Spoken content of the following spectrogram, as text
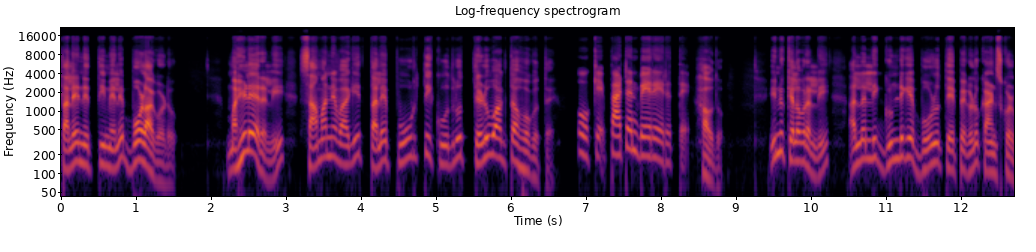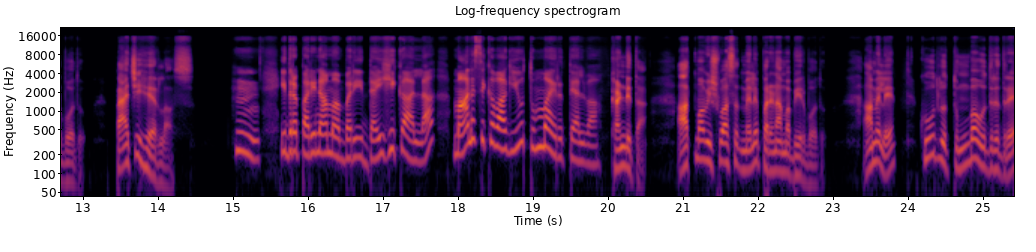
ತಲೆ ನೆತ್ತಿ ಮೇಲೆ ಬೋಳಾಗೋಡು. ಮಹಿಳೆಯರಲ್ಲಿ ಸಾಮಾನ್ಯವಾಗಿ ತಲೆ ಪೂರ್ತಿ ಕೂದಲು ತೆಳುವಾಗ್ತಾ ಹೋಗುತ್ತೆ. ಓಕೆ ಪ್ಯಾಟರ್ನ್ ಬೇರೆ ಇರುತ್ತೆ. ಹೌದು. ಇನ್ನು ಕೆಲವರಲ್ಲಿ ಅಲ್ಲಲ್ಲಿ ಗುಂಡಿಗೆ ಬೋಳು ತೇಪೆಗಳು ಕಾಣಿಸ್ಕೊಳ್ಬೋದು. ಪ್ಯಾಚಿ ಹೇರ್ ಲಾಸ್ ಹ್ಮ್ ಇದರ ಪರಿಣಾಮ ಬರೀ ದೈಹಿಕ ಅಲ್ಲ ಮಾನಸಿಕವಾಗಿಯೂ ತುಂಬಾ ಇರುತ್ತೆ ಅಲ್ವಾ? ಖಂಡಿತ. ಆತ್ಮವಿಶ್ವಾಸದ ಮೇಲೆ ಪರಿಣಾಮ ಬೀರ್ಬೋದು. ಆಮೇಲೆ ಕೂದಲು ತುಂಬಾ ಉದುರಿದ್ರೆ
